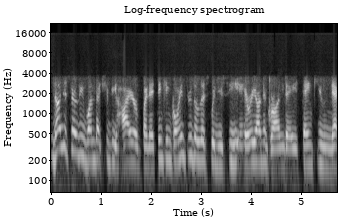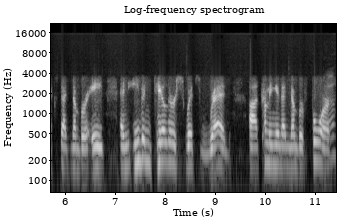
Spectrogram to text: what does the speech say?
not necessarily one that should be higher, but I think in going through the list, when you see Ariana Grande, Thank You Next at number eight, and even Taylor Swift's Red uh, coming in at number four, yeah.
